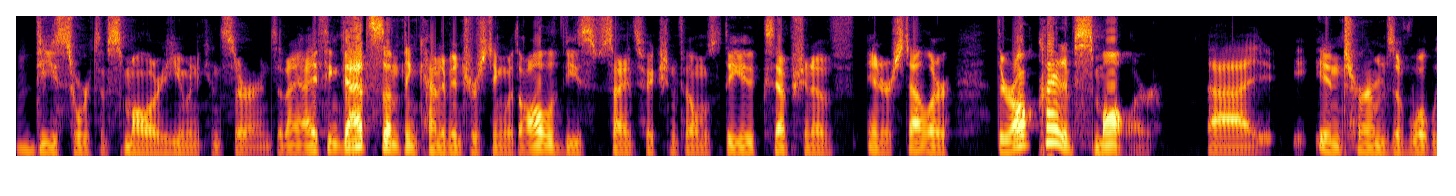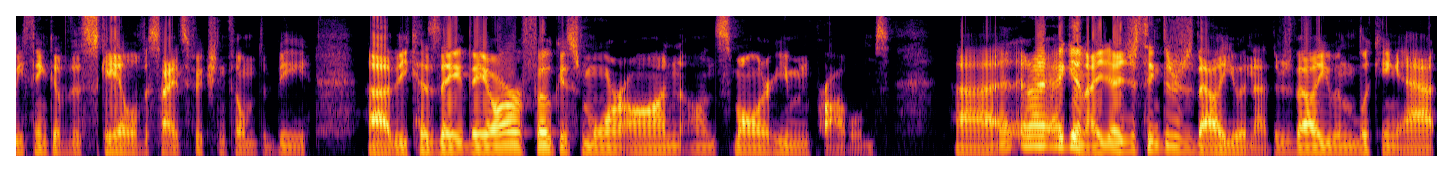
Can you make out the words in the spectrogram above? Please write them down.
these sorts of smaller human concerns. And I, I, think that's something kind of interesting with all of these science fiction films, with the exception of Interstellar. They're all kind of smaller uh, in terms of what we think of the scale of a science fiction film to be, uh, because they, they are focused more on on smaller human problems. Uh, and I, again, I, I just think there's value in that. There's value in looking at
